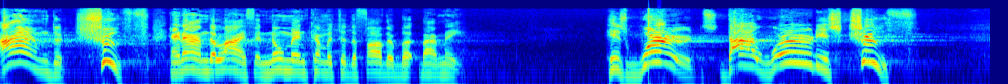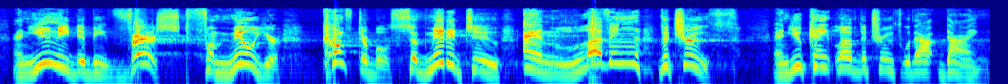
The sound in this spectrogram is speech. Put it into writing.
I am the truth, and I am the life, and no man cometh to the Father but by me. His words, thy word is truth. And you need to be versed, familiar, comfortable, submitted to, and loving the truth. And you can't love the truth without dying.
